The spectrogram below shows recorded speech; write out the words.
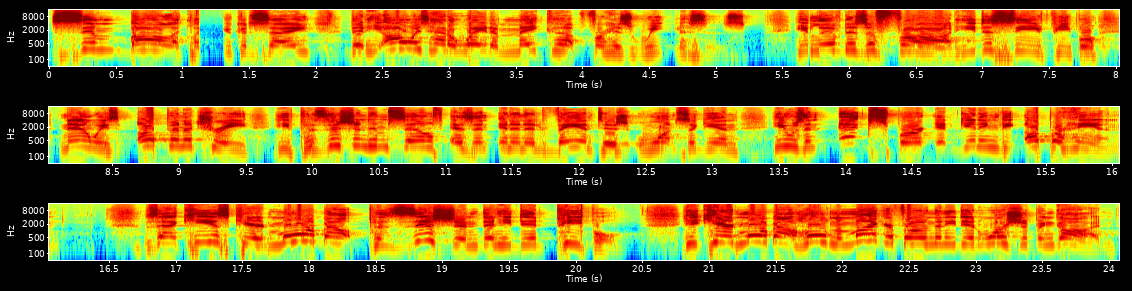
Symbolically, you could say that he always had a way to make up for his weaknesses. He lived as a fraud. He deceived people. Now he's up in a tree. He positioned himself as an, in an advantage once again. He was an expert at getting the upper hand. Zacchaeus cared more about position than he did people. He cared more about holding a microphone than he did worshiping God.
